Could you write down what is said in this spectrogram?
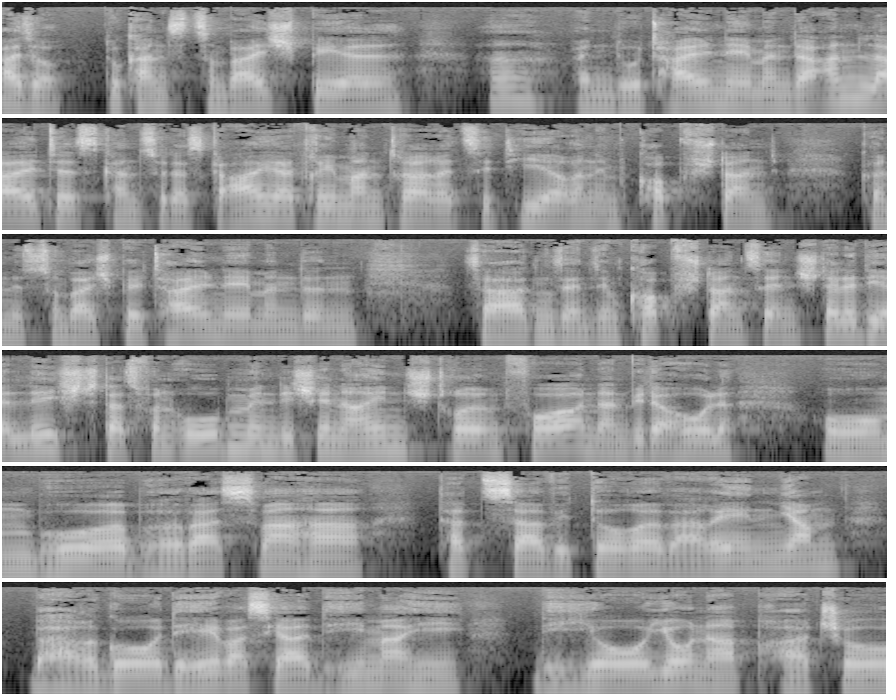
Also, du kannst zum Beispiel, äh, wenn du Teilnehmende anleitest, kannst du das Gayatri Mantra rezitieren im Kopfstand, könntest zum Beispiel Teilnehmenden sagen, wenn sie im Kopfstand sind, stelle dir Licht, das von oben in dich hineinströmt, vor und dann wiederhole Om Bhur Bhuvasvaha Tatsavitur Varenyam Bhargo Devasya Dhimahi Diyo Yona Prachodayat.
